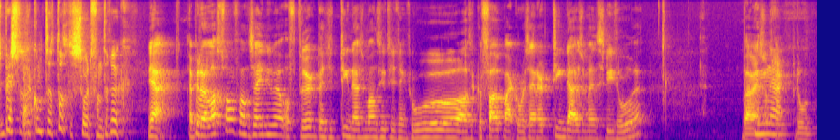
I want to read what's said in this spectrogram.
is best, wel- er komt er toch een soort van druk. Ja, heb je daar last van, van zenuwen of druk, dat je 10.000 man ziet en je denkt, wow, als ik een fout maak, dan zijn er 10.000 mensen die het horen? Bij wijze van Nou. ik bedoel,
